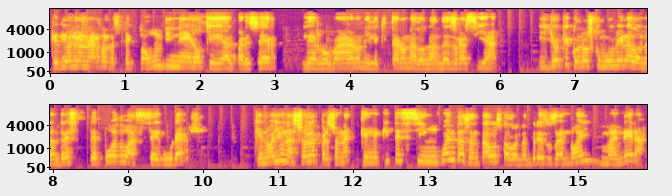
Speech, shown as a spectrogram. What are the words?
que dio Leonardo respecto a un dinero que al parecer le robaron y le quitaron a don Andrés García. Y yo que conozco muy bien a don Andrés, te puedo asegurar que no hay una sola persona que le quite 50 centavos a don Andrés, o sea, no hay manera,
